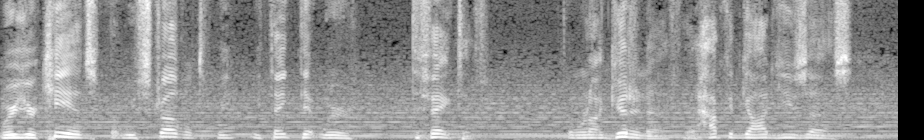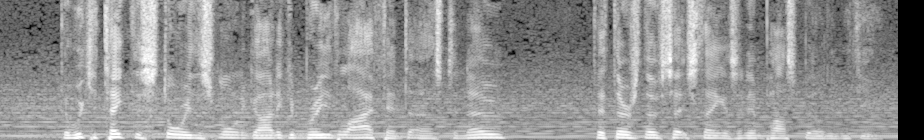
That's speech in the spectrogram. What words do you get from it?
we're your kids, but we've struggled. We, we think that we're defective, that we're not good enough. That how could God use us? That we could take this story this morning, God, it could breathe life into us to know that there's no such thing as an impossibility with you.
